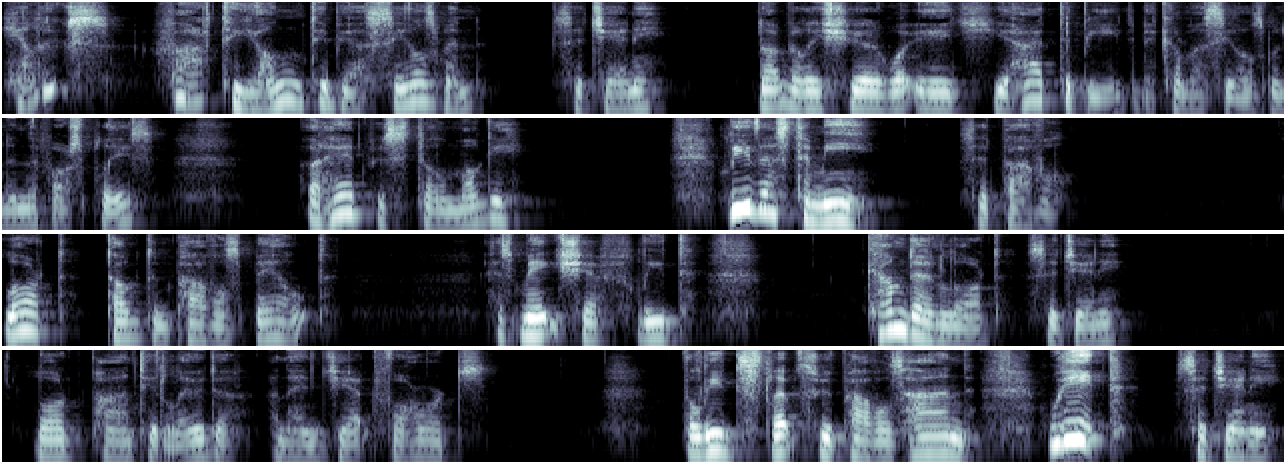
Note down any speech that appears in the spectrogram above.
He looks far too young to be a salesman, said Jenny, not really sure what age you had to be to become a salesman in the first place. Her head was still muggy. Leave this to me, said Pavel. Lord tugged in Pavel's belt. His makeshift lead. Calm down, Lord, said Jenny. Lord panted louder and then jerked forwards. The lead slipped through Pavel's hand. Wait, said Jenny.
